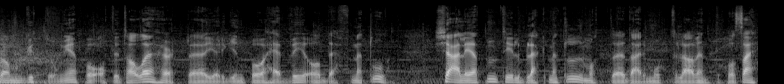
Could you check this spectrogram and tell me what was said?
Som guttunge på 80-tallet hørte Jørgen på heavy og death metal. Kjærligheten til black metal måtte derimot la vente på seg.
